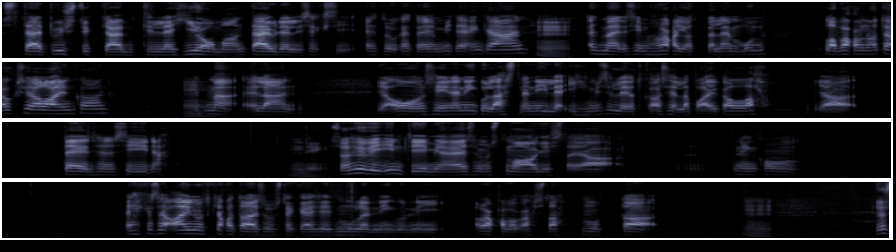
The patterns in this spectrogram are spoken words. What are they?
sitä ei pystykään silleen hiomaan täydelliseksi etukäteen mitenkään. Mm. että mä en esimerkiksi harjoittele mun lavarunoteoksia lainkaan. Mm. Että mä elän ja oon siinä niin kuin läsnä niille ihmisille, jotka on siellä paikalla ja teen sen siinä. Niin. Se on hyvin intiimiä ja semmoista maagista ja niin kuin, ehkä se ainutkertaisuus tekee siitä mulle niin, kuin niin arvokasta, mutta Mm. jos,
